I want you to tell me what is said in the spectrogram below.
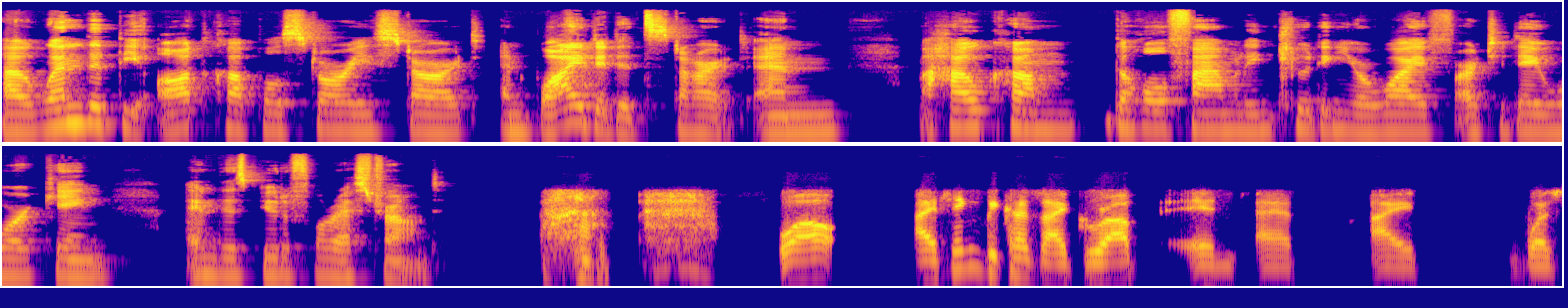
Uh, when did the Odd Couple story start and why did it start? And how come the whole family, including your wife, are today working in this beautiful restaurant? well, I think because I grew up in, uh, I was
